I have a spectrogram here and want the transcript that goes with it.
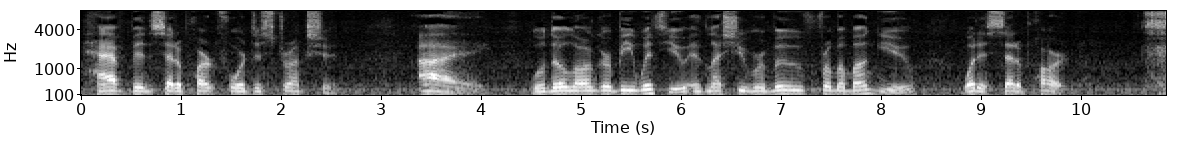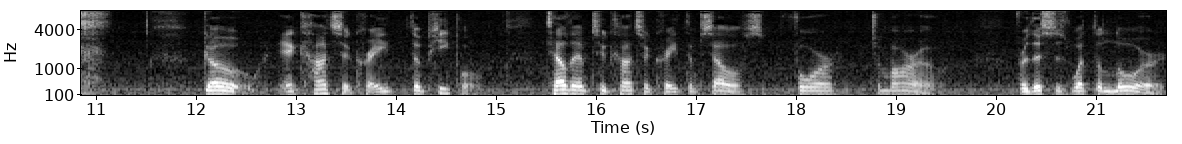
have been set apart for destruction. I will no longer be with you unless you remove from among you what is set apart. Go and consecrate the people. Tell them to consecrate themselves for tomorrow. For this is what the Lord,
